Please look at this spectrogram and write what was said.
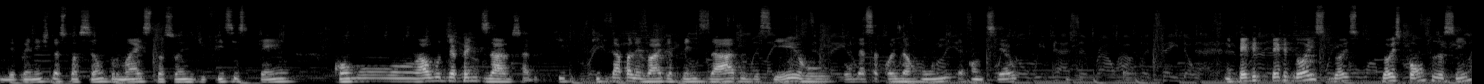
independente da situação, por mais situações difíceis que tenha, como algo de aprendizado, sabe? O que, que, dá para levar de aprendizado desse erro ou dessa coisa ruim que aconteceu? E teve, teve dois, dois, dois pontos, assim,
